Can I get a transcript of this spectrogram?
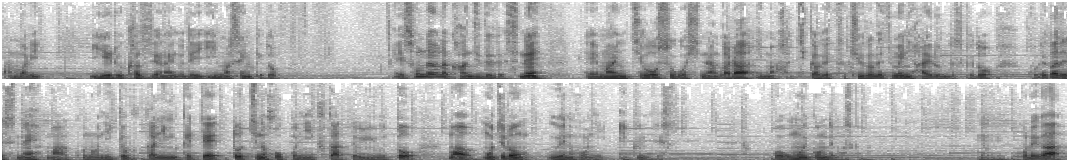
あんまり言える数じゃないので言いませんけど、えそんなような感じでですね、え毎日を過ごしながら今8ヶ月9ヶ月目に入るんですけどこれがですね、まあ、この二極化に向けてどっちの方向に行くかというとまあもちろん上の方に行くんです。これ思い込んでますから。え、これが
